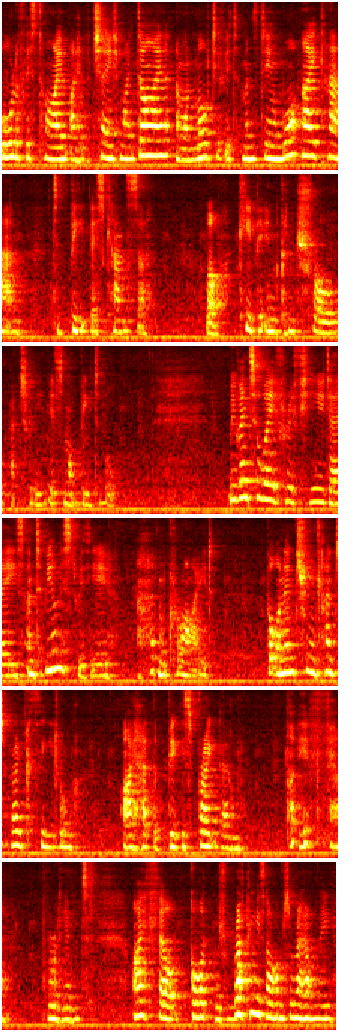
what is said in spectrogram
all of this time I have changed my diet. I'm on multivitamins, doing what I can to beat this cancer. Well, keep it in control, actually, it's not beatable. We went away for a few days, and to be honest with you, I hadn't cried. But on entering Canterbury Cathedral, I had the biggest breakdown. But it felt brilliant. I felt God was wrapping his arms around me,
